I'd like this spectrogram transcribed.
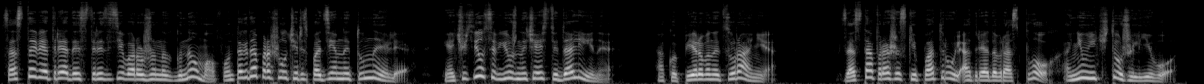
В составе отряда из 30 вооруженных гномов он тогда прошел через подземные туннели и очутился в южной части долины, оккупированной Цурани. Застав вражеский патруль отряда врасплох, они уничтожили его —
